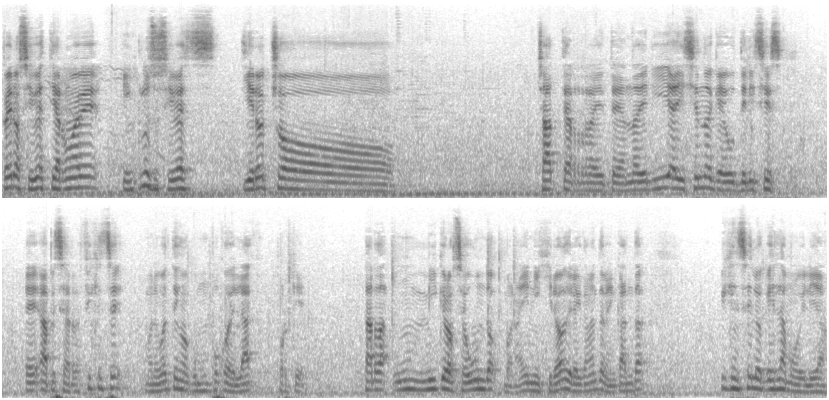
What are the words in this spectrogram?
Pero si ves tier 9, incluso si ves tier 8, ya te, andaría diciendo que utilices eh, APCR. Fíjense, bueno, igual tengo como un poco de lag porque tarda un microsegundo. Bueno, ahí ni giró directamente, me encanta. Fíjense lo que es la movilidad.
